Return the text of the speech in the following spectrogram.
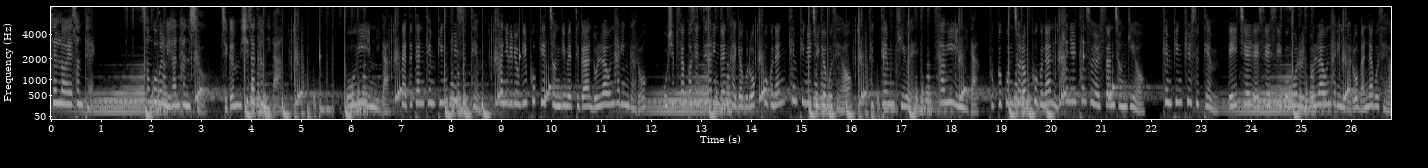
셀러의 선택. 성공을 위한 한 수. 지금 시작합니다. 5위입니다. 따뜻한 캠핑 필수템. 한일의료기 포켓 전기 매트가 놀라운 할인가로 54% 할인된 가격으로 포근한 캠핑을 즐겨보세요. 득템 기회. 4위입니다. 북극곰처럼 포근한 한일 탄소열선 전기요. 캠핑 필수템 HLSS205를 놀라운 할인가로 만나보세요.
